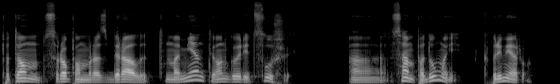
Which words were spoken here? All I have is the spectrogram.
Потом с Ропом разбирал этот момент, и он говорит, слушай, а, сам подумай, к примеру,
